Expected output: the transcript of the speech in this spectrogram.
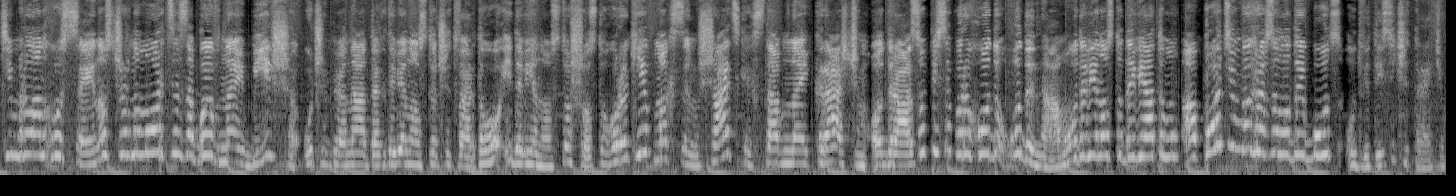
Тімерлан Хусейнос Чорноморця забив найбільше у чемпіонатах 94-го і 96-го років. Максим Шацьких став найкращим одразу після переходу у Динамо у 99-му, а потім виграв золотий буц у 2003-му.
